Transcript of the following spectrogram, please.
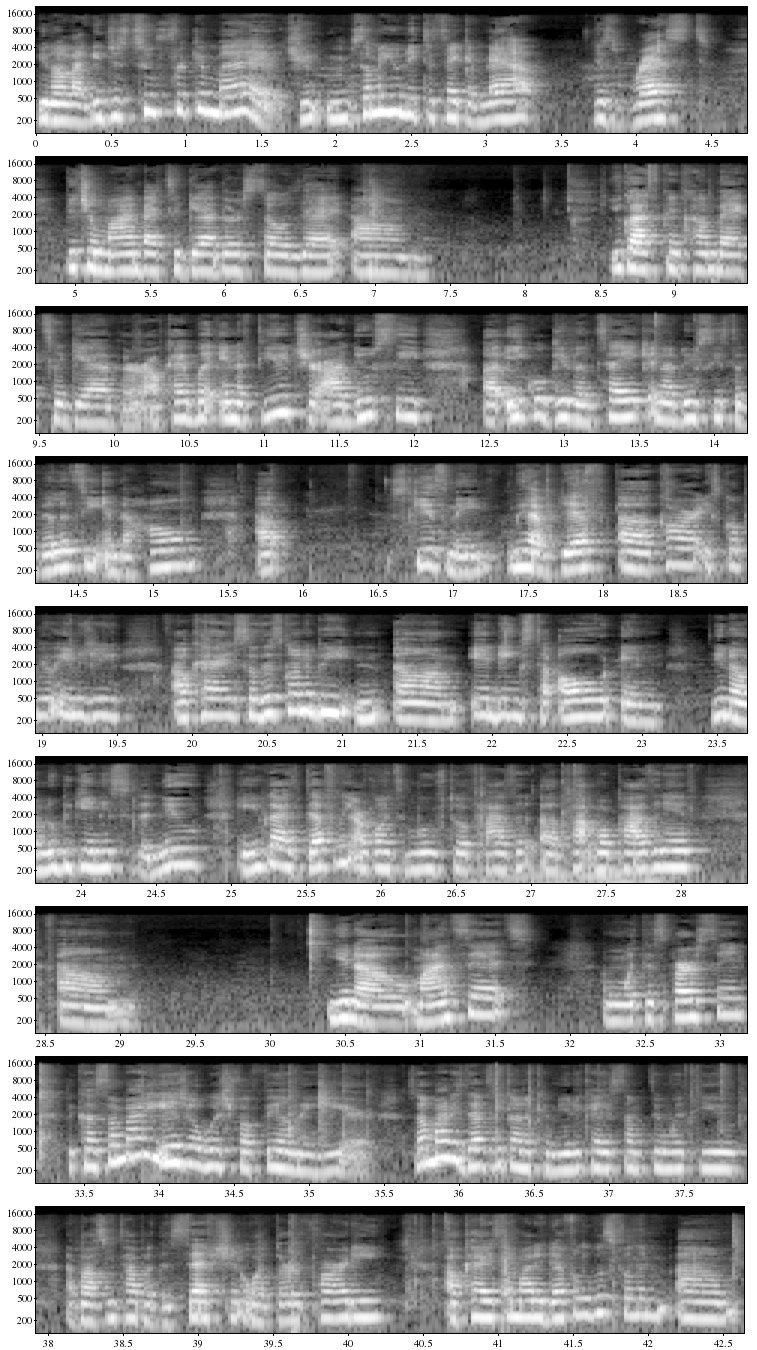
you know, like it's just too freaking much. You, some of you need to take a nap, just rest, get your mind back together so that um you guys can come back together okay but in the future i do see uh, equal give and take and i do see stability in the home uh, excuse me, we have death uh, card, Scorpio energy. Okay, so there's going to be um, endings to old and, you know, new beginnings to the new. And you guys definitely are going to move to a positive, a more positive, um, you know, mindset with this person because somebody is your wish fulfillment here. Somebody's definitely going to communicate something with you about some type of deception or third party. Okay, somebody definitely was feeling um,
